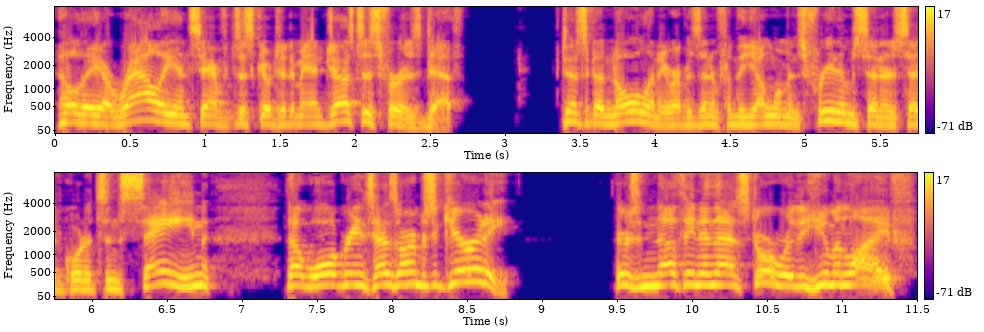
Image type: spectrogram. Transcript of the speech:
held a, a rally in San Francisco to demand justice for his death. Jessica Nowlan, a representative from the Young Women's Freedom Center, said, quote, it's insane that Walgreens has armed security. There's nothing in that store worth a human life.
